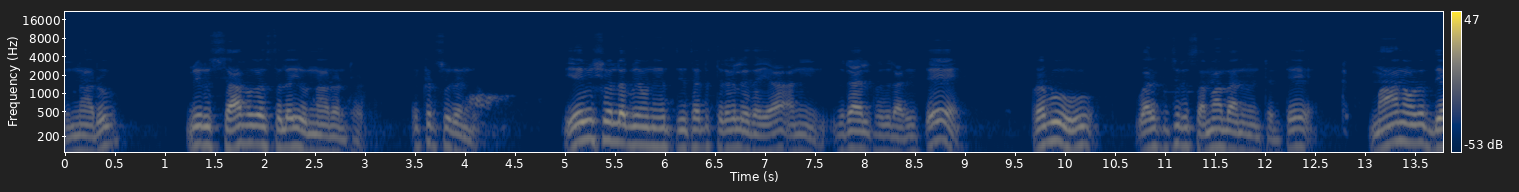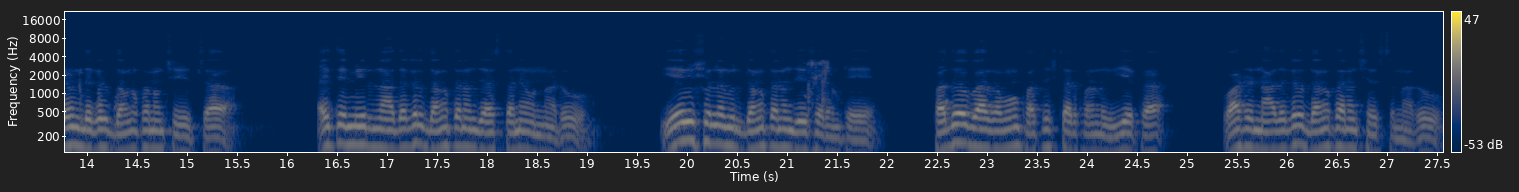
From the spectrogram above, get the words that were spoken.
ఉన్నారు. మీరు శాపగ్రస్తులై ఉన్నారు అంటాడు. ఇక్కడ చూడండి. ఏ విషయంలో మేము నీ తట్టు తిరగలేదయ్యా అని ఇజ్రాయెల్ ప్రజలు అడిగితే ప్రభు వారికి ఇచ్చిన సమాధానం ఏంటంటే మానవుడు దేవుని దగ్గర దొంగతనం చేయొచ్చా? అయితే మీరు నా దగ్గర దొంగతనం చేస్తూనే ఉన్నారు. ఏ విషయంలో మీరు దొంగతనం చేశారంటే పదో భాగము ప్రతిష్టార్పణలు ఇయ్యక వాటిని నా దగ్గర దొంగతనం చేస్తున్నారు.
